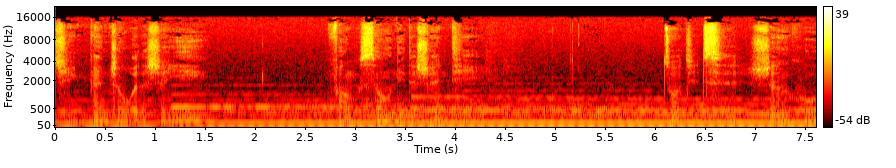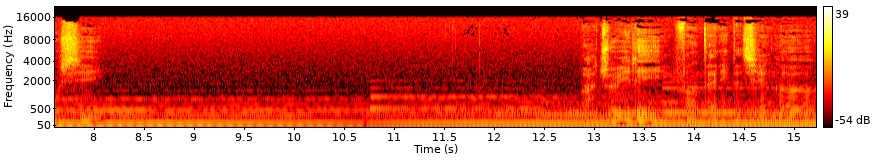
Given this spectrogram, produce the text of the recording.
请跟着我的声音，放松你的身体。做几次深呼吸，把注意力放在你的前额，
